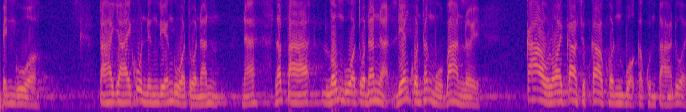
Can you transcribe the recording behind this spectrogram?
เป็นวัว ตายายคู่หนึ่งเลี้ยงวัวตัวนั้นนะแล้วตาล้มวัวตัวนั้นน่ะเลี้ยงคนทั้งหมู่บ้านเลย 999 คนบวกกับคุณตาด้วย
